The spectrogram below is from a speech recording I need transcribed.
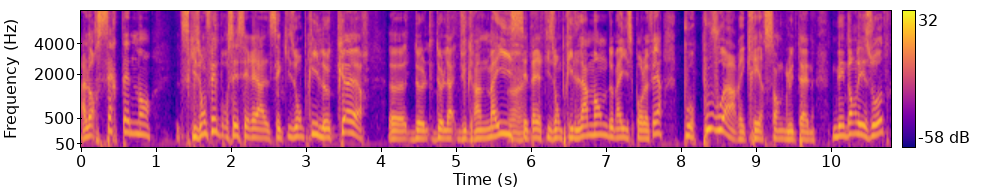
Alors, certainement, ce qu'ils ont fait pour ces céréales, c'est qu'ils ont pris le cœur euh, de, de la- du grain de maïs, Ouais. c'est-à-dire qu'ils ont pris l'amande de maïs pour le faire, pour pouvoir écrire sans gluten. Mais dans les autres,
